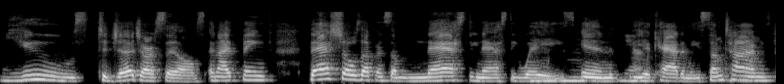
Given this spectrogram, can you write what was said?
use to judge ourselves. And I think that shows up in some nasty, nasty ways mm-hmm. in yeah. the academy. Sometimes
